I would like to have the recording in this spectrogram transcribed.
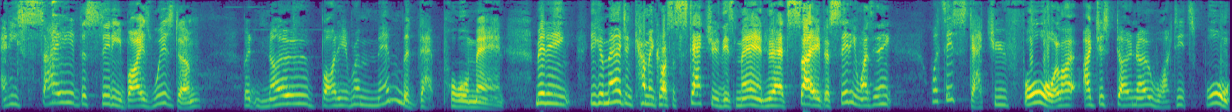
and he saved the city by his wisdom, but nobody remembered that poor man. Meaning, you can imagine coming across a statue of this man who had saved a city once, you think, What's this statue for? Like, I just don't know what it's for. It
